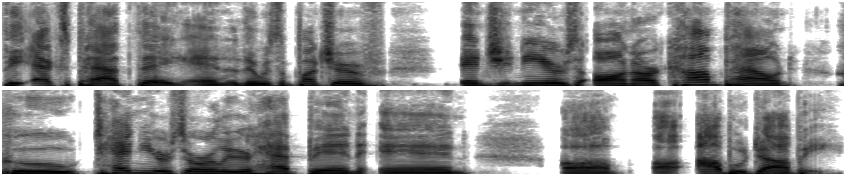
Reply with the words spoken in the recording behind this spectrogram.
the expat thing. And there was a bunch of engineers on our compound who 10 years earlier had been in um, uh, Abu Dhabi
